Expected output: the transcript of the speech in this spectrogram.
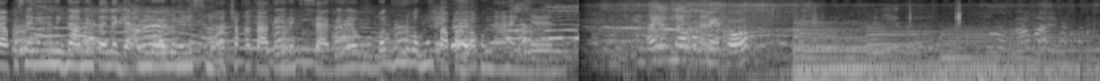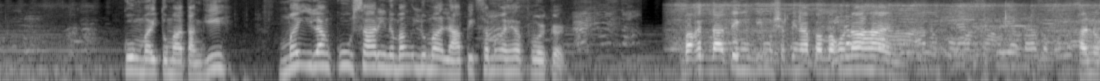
Tapos, narinig namin talaga ang lolo mismo at saka tatay nagsasabi na wag mo na wag mong papabakunahan yan. Kung may tumatanggi, may ilang kusa rin namang lumalapit sa mga health worker. Bakit dati hindi mo siya pinapabakunahan? Ano?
